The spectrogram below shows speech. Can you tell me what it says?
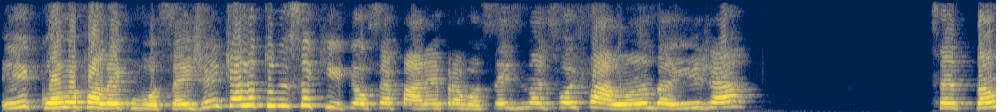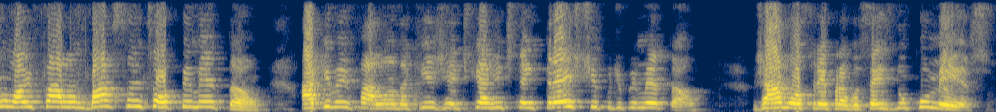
E como eu falei com vocês, gente, olha tudo isso aqui que eu separei para vocês e nós foi falando aí já. Sentamos lá e falamos bastante sobre pimentão. Aqui vem falando aqui, gente, que a gente tem três tipos de pimentão. Já mostrei para vocês no começo.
